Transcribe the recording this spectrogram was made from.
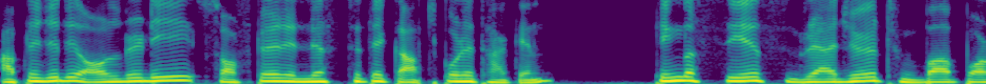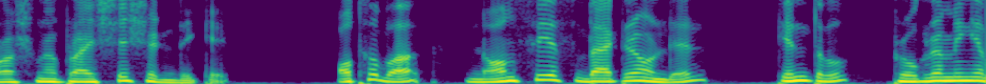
আপনি যদি অলরেডি সফটওয়্যার ইন্ডাস্ট্রিতে কাজ করে থাকেন, কিংবা সিএস গ্র্যাজুয়েট বা পড়াশোনা প্রায় শেষের দিকে, অথবা নন সিএস ব্যাকগ্রাউন্ডের কিন্তু প্রোগ্রামিংয়ে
